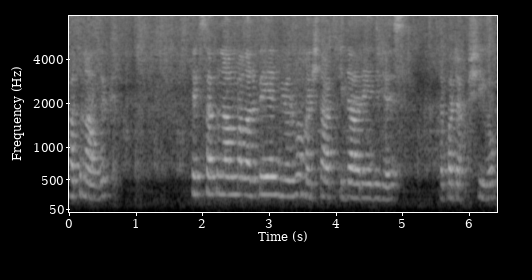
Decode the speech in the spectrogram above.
satın aldık. Pek satın almaları beğenmiyorum ama işte artık idare edeceğiz. Yapacak bir şey yok.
